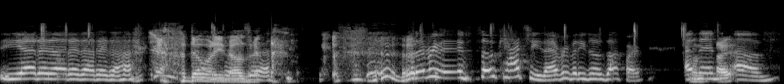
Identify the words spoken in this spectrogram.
yeah, da da da da da da. Yeah, nobody knows it. but every it's so catchy that everybody knows that part. And Um, then I- um,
